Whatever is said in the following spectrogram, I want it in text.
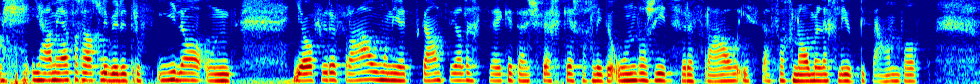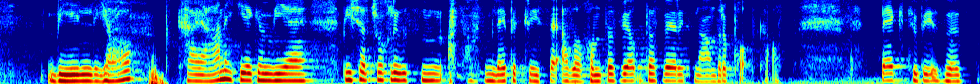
ich habe mich einfach auch ein bisschen darauf einlassen und ja, für eine Frau muss ich jetzt ganz ehrlich sagen, das ist vielleicht ein bisschen der Unterschied. Für eine Frau ist es einfach nochmal ein bisschen etwas anderes. Weil, ja, keine Ahnung, irgendwie bist du halt schon ein bisschen aus dem, also aus dem Leben gerissen. Also komm, das wäre das wär jetzt ein anderer Podcast back to business.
